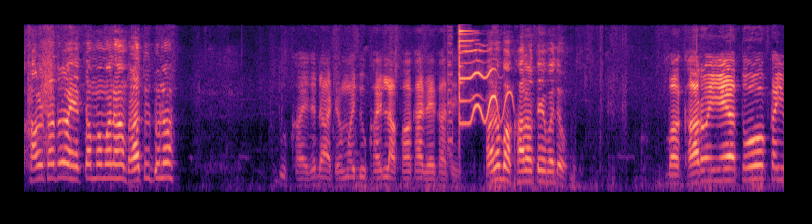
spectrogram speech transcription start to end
ખાડો થતો હેતામાં મને સંભળાતું હતું ને? દુખાય છે દાઢેમાં દુખાય લાફા ખાધે ખાતે આનો બખારો તે બધો. બખારો એ હતો કઈ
